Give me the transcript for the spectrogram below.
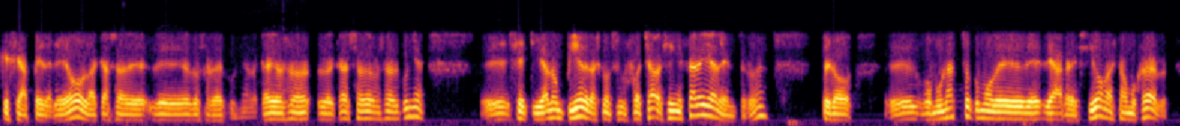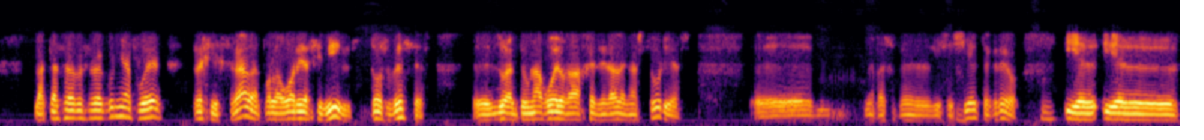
que se apedreó la casa de, de Rosario de Acuña. La, la casa de Rosario Acuña eh, se tiraron piedras con sus fachadas, sin estar ahí adentro, ¿eh? pero eh, como un acto como de, de, agresión a esta mujer. La casa de Rosario de Acuña fue registrada por la Guardia Civil dos veces durante una huelga general en Asturias. me parece que en el 17, creo. Y el, y el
